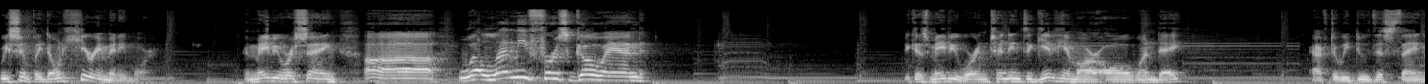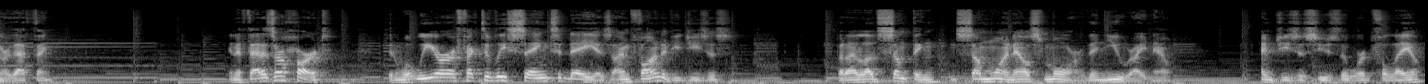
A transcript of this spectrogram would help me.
we simply don't hear him anymore? And maybe we're saying, uh, well, let me first go and. Because maybe we're intending to give him our all one day after we do this thing or that thing. And if that is our heart, then what we are effectively saying today is, I'm fond of you, Jesus. but I love something and someone else more than you right now. And Jesus used the word phileo,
